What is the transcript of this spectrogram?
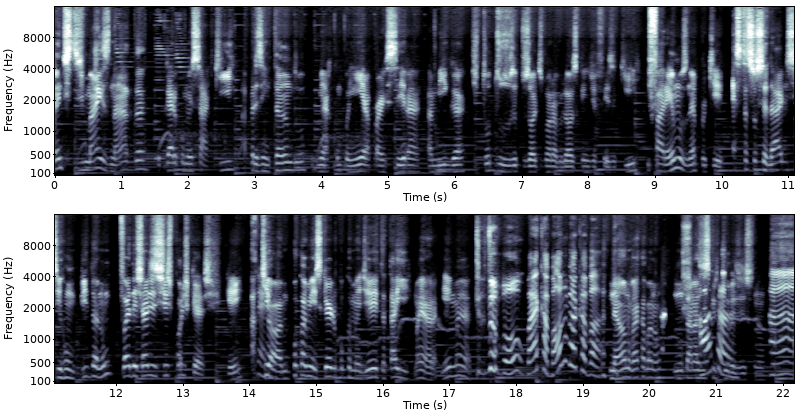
antes de mais nada, eu quero começar aqui apresentando minha companheira, parceira, amiga de todos os episódios maravilhosos que a gente já fez aqui. E faremos, né? Porque esta sociedade se rompida não vai deixar de existir esse podcast, ok? Aqui, ó, um pouco à minha esquerda, um pouco à minha direita, tá aí, Mayara. E aí, Mayara? Tudo bom? Vai acabar ou não vai acabar? Não, não vai acabar, não. Não tá nas ah, tá. escrituras tá. isso, não. Ah,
